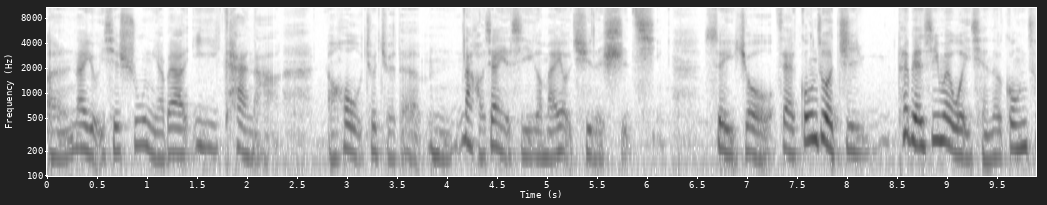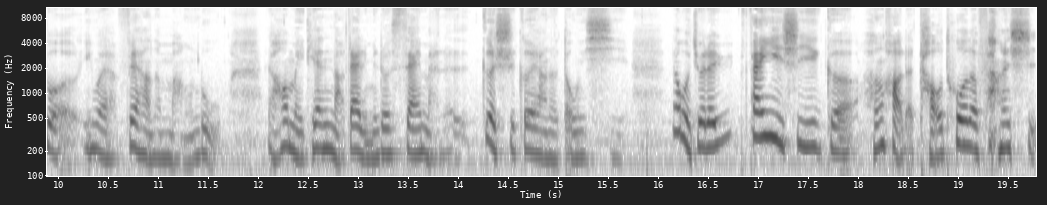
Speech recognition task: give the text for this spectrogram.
嗯、那有一些书你要不要一一看啊？然后我就觉得，嗯，那好像也是一个蛮有趣的事情，所以就在工作之余，特别是因为我以前的工作，因为非常的忙碌，然后每天脑袋里面都塞满了各式各样的东西，那我觉得翻译是一个很好的逃脱的方式。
